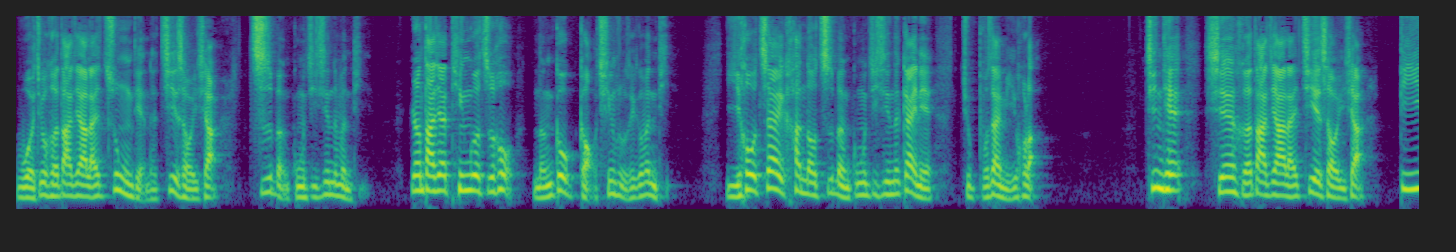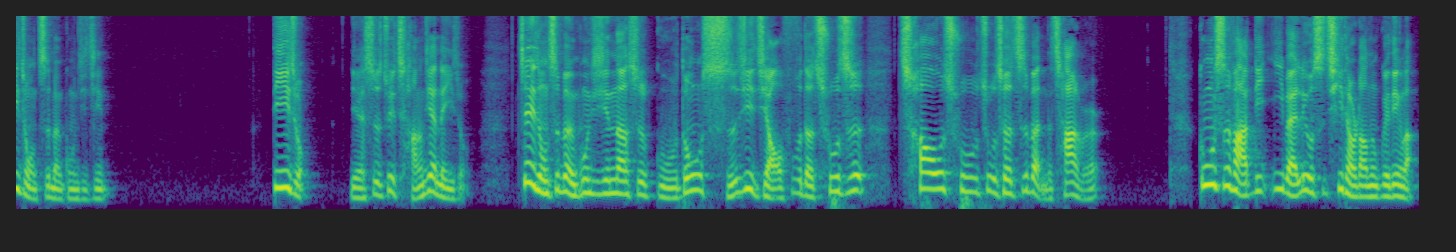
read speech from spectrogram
我就和大家来重点的介绍一下资本公积金的问题，让大家听过之后能够搞清楚这个问题，以后再看到资本公积金的概念就不再迷糊了。今天先和大家来介绍一下第一种资本公积金，第一种也是最常见的一种，这种资本公积金呢是股东实际缴付的出资超出注册资本的差额。公司法第一百六十七条当中规定了。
